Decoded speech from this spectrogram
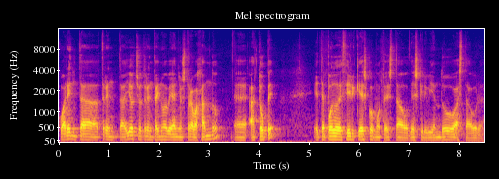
40 38, 39 años trabajando a tope, eh, te puedo decir que es como te he estado describiendo hasta ahora.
